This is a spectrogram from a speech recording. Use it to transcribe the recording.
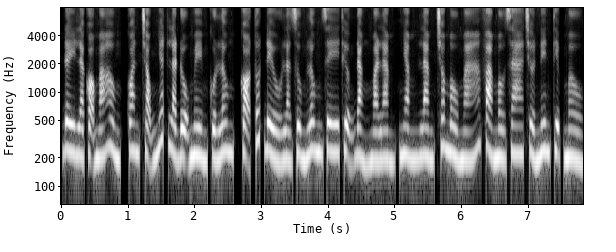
Đây là cọ má hồng, quan trọng nhất là độ mềm của lông, cọ tốt đều là dùng lông dê thượng đẳng mà làm, nhằm làm cho màu má và màu da trở nên tiệp màu,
